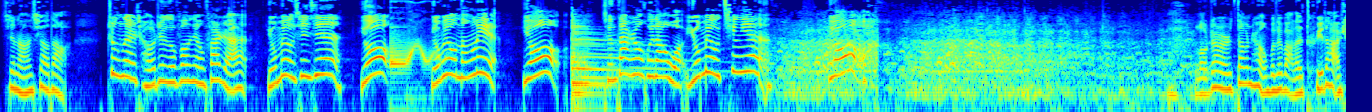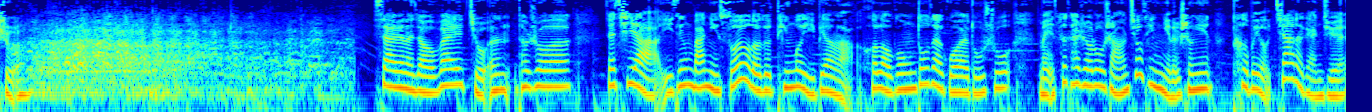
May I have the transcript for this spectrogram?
新郎笑道正在朝这个方向发展，有没有信心？有，有没有能力？有，请大声回答我，有没有经验？有。老丈人当场不得把他腿打折。下一位呢叫 Y 九 N，他说：佳期啊，已经把你所有的都听过一遍了，和老公都在国外读书，每次开车路上就听你的声音，特别有家的感觉。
